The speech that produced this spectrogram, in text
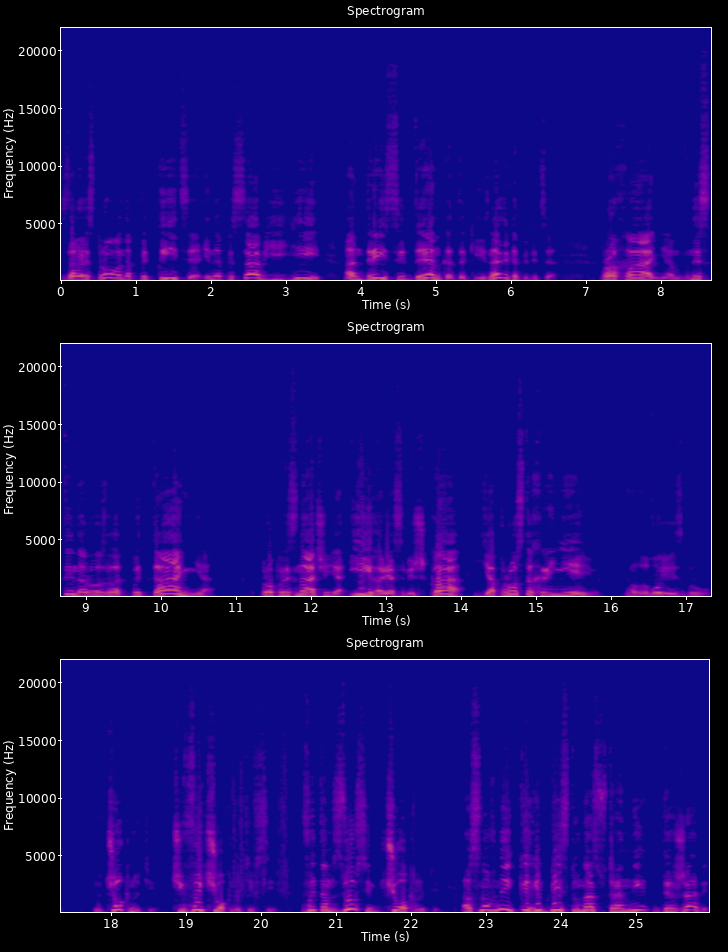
зареєстрована петиція і написав її Андрій Сиденко такий. Знаєте, яка петиція? Проханням внести на розгляд питання про призначення Ігоря Смішка. Я просто хренею головою СБУ. Ми чокнуті? Чи ви чокнуті всі? Ви там зовсім чокнуті. Основний кегебіст у нас в страні, в державі,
